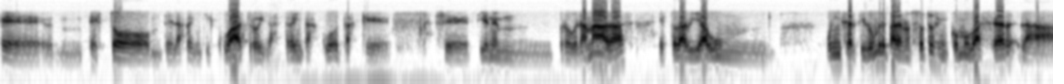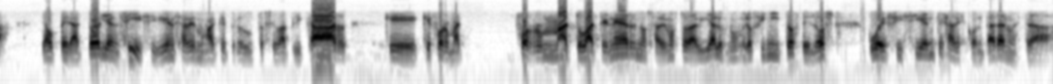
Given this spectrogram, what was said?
Eh, esto de las 24 y las 30 cuotas que se tienen programadas es todavía un, una incertidumbre para nosotros en cómo va a ser la, la operatoria en sí, si bien sabemos a qué producto se va a aplicar, qué, qué formato va a tener, no sabemos todavía los números finitos de los coeficientes a descontar a nuestras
